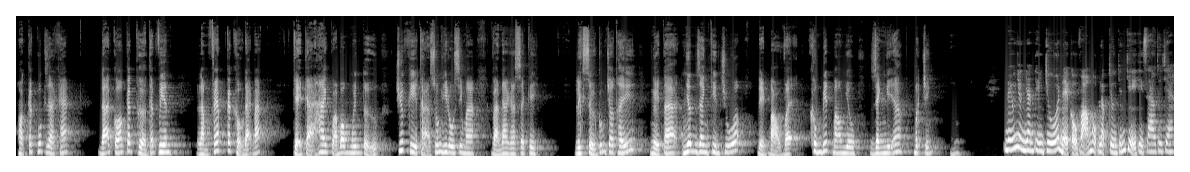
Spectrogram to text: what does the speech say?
hoặc các quốc gia khác. Đã có các thừa tác viên làm phép các khẩu đại bác, kể cả hai quả bom nguyên tử trước khi thả xuống Hiroshima và Nagasaki. Lịch sử cũng cho thấy người ta nhân danh Thiên Chúa để bảo vệ không biết bao nhiêu danh nghĩa bất chính. Nếu nhân danh Thiên Chúa để cổ võ một lập trường chính trị thì sao thưa cha?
